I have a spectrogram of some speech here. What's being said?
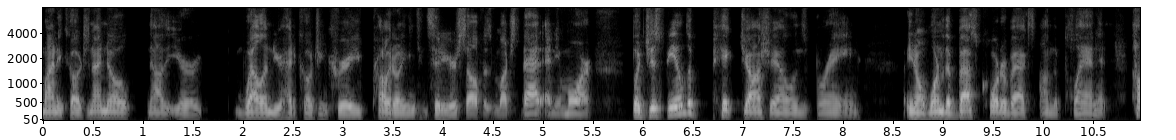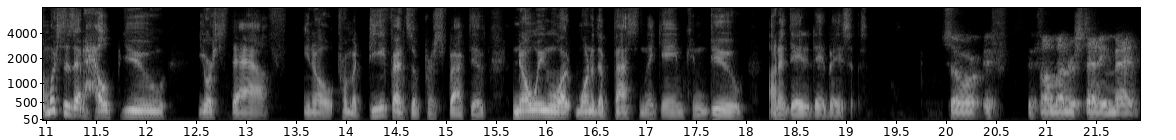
minded coach, and I know now that you're well into your head coaching career, you probably don't even consider yourself as much that anymore. But just being able to pick Josh Allen's brain, you know, one of the best quarterbacks on the planet, how much does that help you, your staff, you know, from a defensive perspective, knowing what one of the best in the game can do on a day to day basis? So if if I'm understanding Matt,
